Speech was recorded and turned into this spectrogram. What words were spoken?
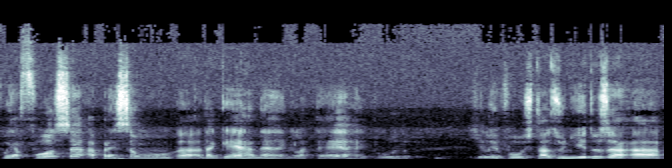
Foi a força, a pressão uh, da guerra, né, Inglaterra e tudo, que levou os Estados Unidos a, a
